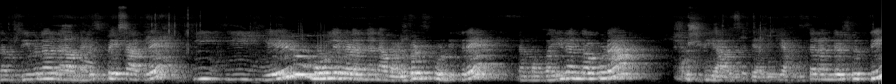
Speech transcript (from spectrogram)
ನಮ್ಮ ಜೀವನ ನಡೆಸಬೇಕಾದ್ರೆ ಈ ಈ ಏಳು ಮೌಲ್ಯಗಳನ್ನ ನಾವು ಅಳವಡಿಸ್ಕೊಂಡಿದ್ರೆ ನಮ್ಮ ಬಹಿರಂಗ ಕೂಡ ಶುದ್ಧಿ ಆಗುತ್ತೆ ಅದಕ್ಕೆ ಅಂತರಂಗ ಶುದ್ಧಿ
